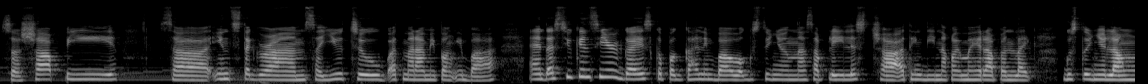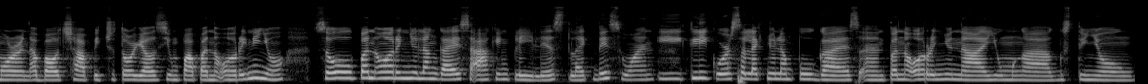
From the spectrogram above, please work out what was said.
sa Shopee, sa Instagram, sa YouTube, at marami pang iba. And as you can see here guys, kapag halimbawa gusto nyo nasa playlist siya at hindi na kayo mahirapan like gusto nyo lang more on about Shopee tutorials yung papanoorin niyo so panoorin nyo lang guys sa aking playlist like this one. I-click or select nyo lang po guys and panoorin nyo na yung mga gusto nyong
